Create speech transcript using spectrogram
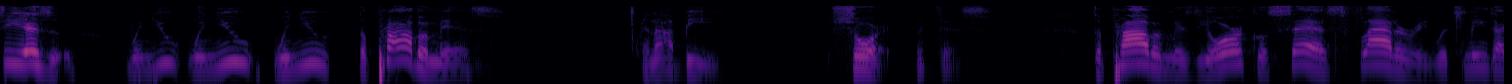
See, there's when you when you when you the problem is, and I'll be short with this. The problem is the oracle says flattery, which means I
